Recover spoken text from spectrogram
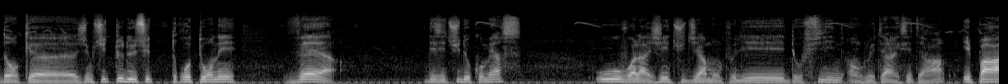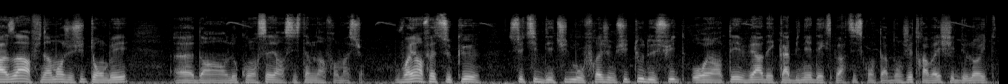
Donc, euh, je me suis tout de suite retourné vers des études de commerce où voilà, j'ai étudié à Montpellier, Dauphine, Angleterre, etc. Et par hasard, finalement, je suis tombé euh, dans le conseil en système d'information. Voyant en fait ce que ce type d'études m'offrait, je me suis tout de suite orienté vers des cabinets d'expertise comptable. Donc, j'ai travaillé chez Deloitte.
